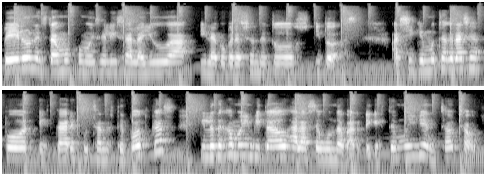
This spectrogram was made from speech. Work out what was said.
pero necesitamos, como dice Elisa, la ayuda y la cooperación de todos y todas. Así que muchas gracias por estar escuchando este podcast y los dejamos invitados a la segunda parte. Que estén muy bien. Chao, chao.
